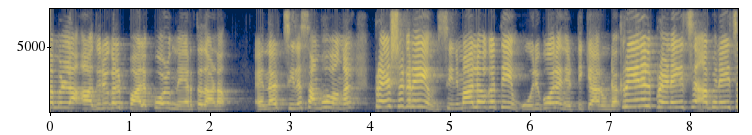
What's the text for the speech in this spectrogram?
തമ്മിലുള്ള അതിരുകൾ പലപ്പോഴും നേർത്തതാണ്. എന്നാൽ ചില സംഭവങ്ങൾ പ്രേക്ഷകരെയും സിനിമാ ലോകത്തെയും ഒരുപോലെ ഞെട്ടിക്കാറുണ്ട്. സ്ക്രീനിൽ പ്രണയിച്ച് അഭിനയിച്ച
